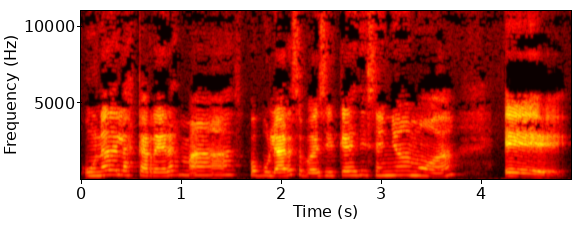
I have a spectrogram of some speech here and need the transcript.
una de las carreras más populares se puede decir que es diseño de moda. Eh,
